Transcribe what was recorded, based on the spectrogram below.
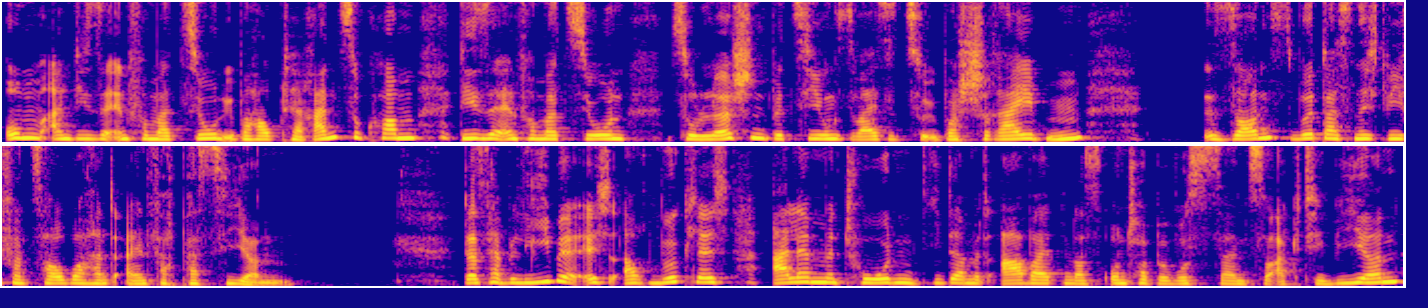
um an diese Information überhaupt heranzukommen, diese Information zu löschen bzw. zu überschreiben. Sonst wird das nicht wie von Zauberhand einfach passieren. Deshalb liebe ich auch wirklich alle Methoden, die damit arbeiten, das Unterbewusstsein zu aktivieren.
